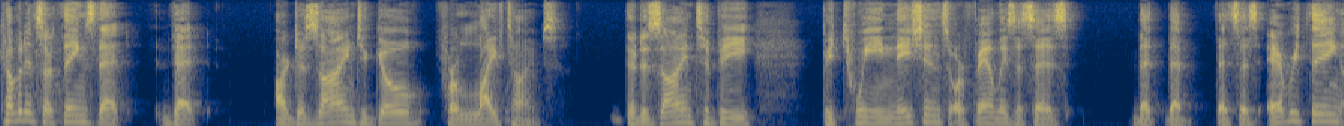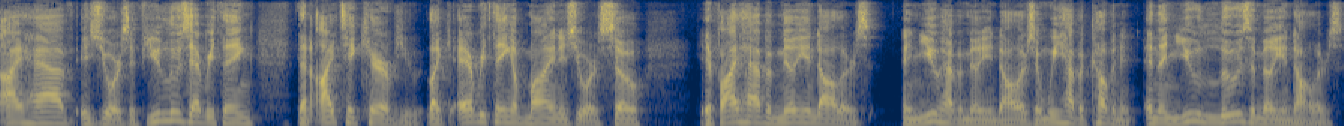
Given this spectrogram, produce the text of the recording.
covenants are things that that are designed to go for lifetimes. They're designed to be between nations or families that says that that that says everything I have is yours. If you lose everything, then I take care of you. Like everything of mine is yours. So if I have a million dollars and you have a million dollars and we have a covenant and then you lose a million dollars,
